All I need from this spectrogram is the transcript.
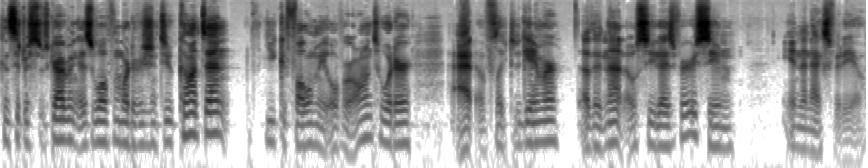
Consider subscribing as well for more Division 2 content. You can follow me over on Twitter at AfflictedGamer. Other than that, I'll see you guys very soon in the next video.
